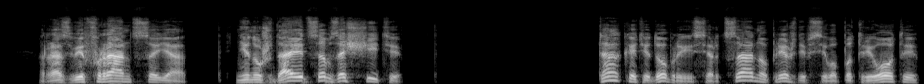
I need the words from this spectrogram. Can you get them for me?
— Разве Франция не нуждается в защите. Так эти добрые сердца, но прежде всего патриоты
